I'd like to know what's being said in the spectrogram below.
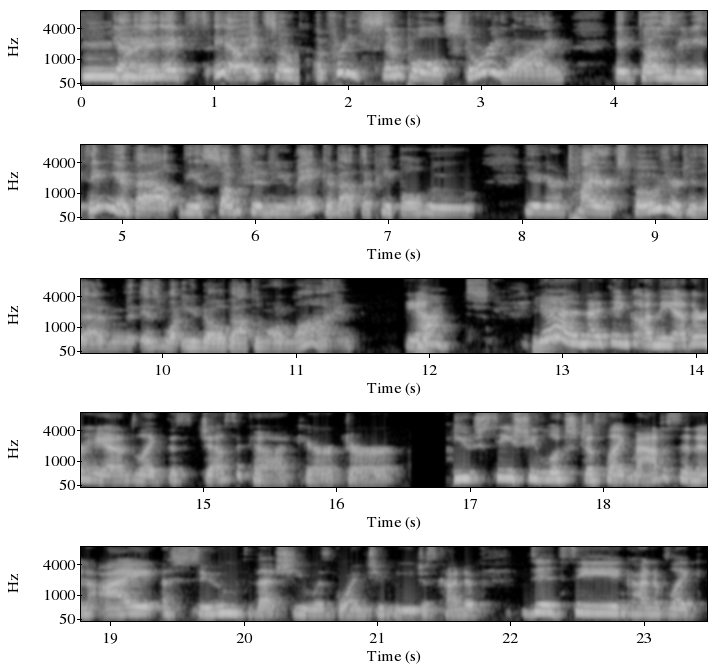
Mhm. you know it, it's you know it's a, a pretty simple storyline it does leave you thinking about the assumptions you make about the people who you know, your entire exposure to them is what you know about them online yeah. Right. Yeah, and I think on the other hand, like this Jessica character, you see she looks just like Madison, and I assumed that she was going to be just kind of ditzy and kind of like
